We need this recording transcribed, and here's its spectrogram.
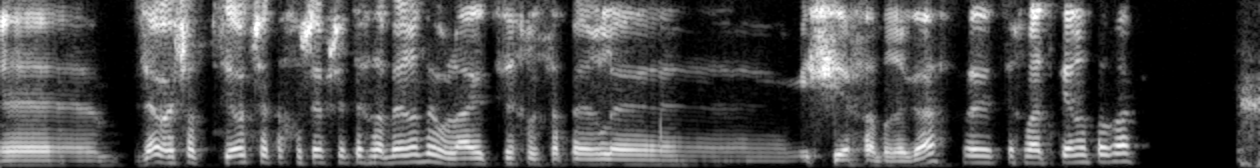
אה, זהו, יש עוד פציעות שאתה חושב שצריך לדבר על זה? אולי צריך לספר למישיה פברגס וצריך לעדכן אותו רק?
